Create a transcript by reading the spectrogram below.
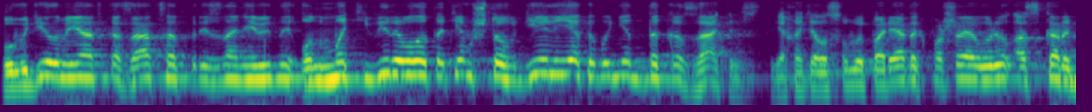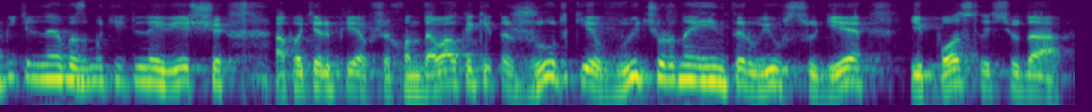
убедил меня отказаться от признания вины. Он мотивировал это тем, что в деле якобы нет доказательств. Я хотел особый порядок. Пашаев говорил оскорбительные, возмутительные вещи о потерпевших. Он давал какие-то жуткие, вычурные интервью в суде и после сюда.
